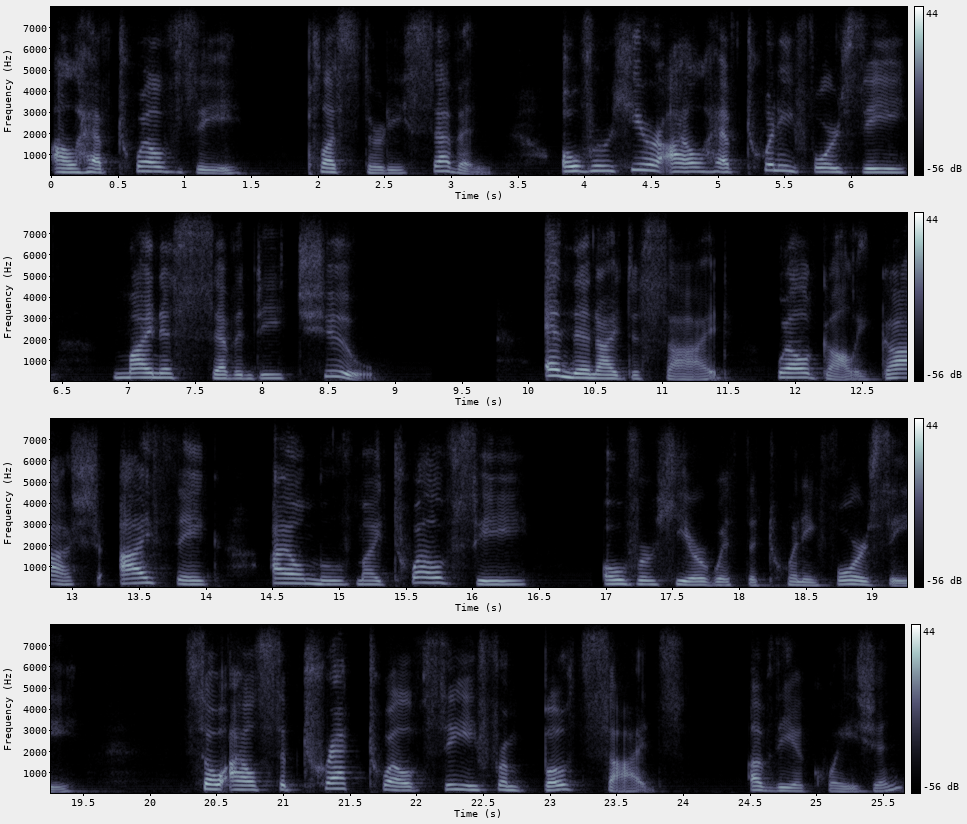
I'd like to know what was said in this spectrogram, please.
I'll have 12z plus 37. Over here, I'll have 24z minus 72. And then I decide, well, golly gosh, I think I'll move my 12z over here with the 24z. So I'll subtract 12z from both sides of the equation.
